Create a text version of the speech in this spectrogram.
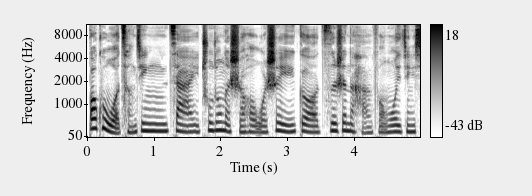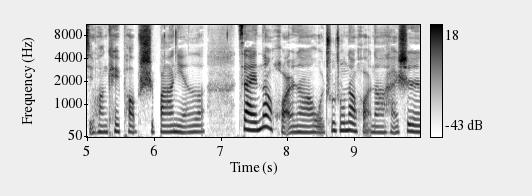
包括我曾经在初中的时候，我是一个资深的韩风，我已经喜欢 K-pop 十八年了。在那会儿呢，我初中那会儿呢，还是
